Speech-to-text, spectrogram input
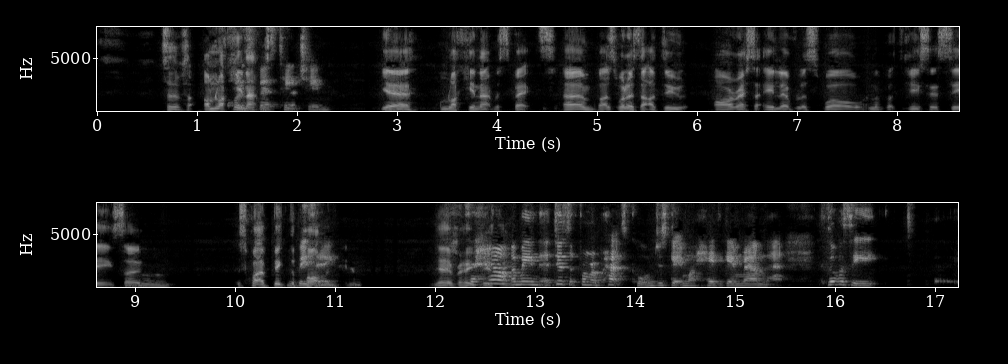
So I'm lucky in that. Best teaching. Yeah, I'm lucky in that respect. Um, but as well as that, I do RS at A level as well, and I've got the GCSE. So mm. it's quite a big department. Yeah, very so busy. How, I mean, just from a practical, I'm just getting my head again around that because obviously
